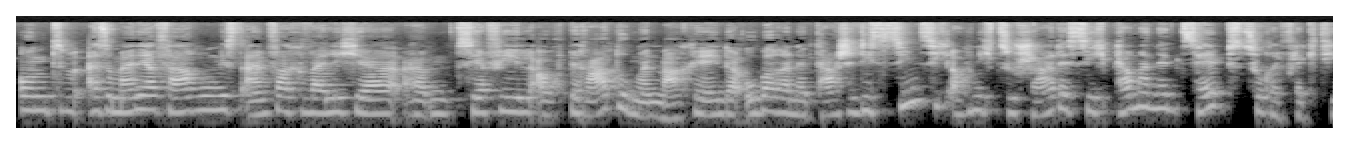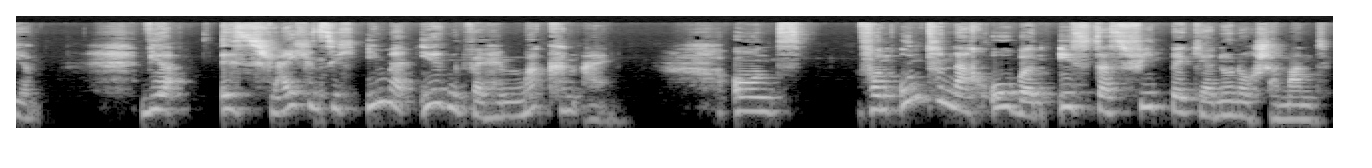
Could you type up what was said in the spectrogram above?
Und also meine Erfahrung ist einfach, weil ich ja ähm, sehr viel auch Beratungen mache in der oberen Etage, die sind sich auch nicht zu schade, sich permanent selbst zu reflektieren. Wir es schleichen sich immer irgendwelche Macken ein. Und von unten nach oben ist das Feedback ja nur noch charmant.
